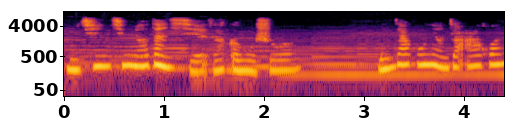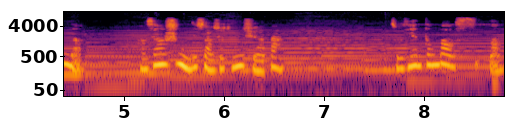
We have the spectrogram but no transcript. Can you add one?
母亲轻描淡写的跟我说：“邻家姑娘叫阿欢的，好像是你的小学同学吧？昨天登报死了。”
